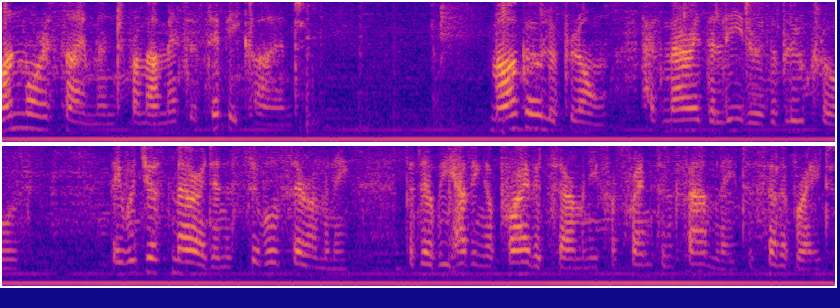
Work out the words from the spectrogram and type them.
One more assignment from our Mississippi client. Margeaux LeBlanc has married the leader of the Blue Claws. They were just married in a civil ceremony, but they'll be having a private ceremony for friends and family to celebrate.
